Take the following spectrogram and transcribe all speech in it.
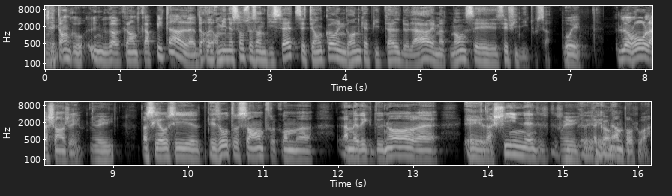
C'était encore une grande capitale. en 1977, c'était encore une grande capitale de l'art et maintenant, c'est fini tout ça. Oui. Le rôle a changé. Oui. Parce qu'il y a aussi euh, des autres centres comme euh, l'Amérique du Nord euh, et la Chine et, oui, n'importe quoi.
